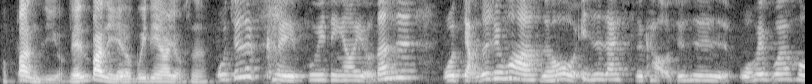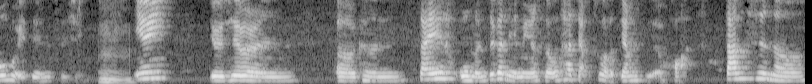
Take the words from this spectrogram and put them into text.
哦伴侣哦，连伴侣都不一定要有，是吗？我觉得可以不一定要有，但是我讲这句话的时候，我一直在思考，就是我会不会后悔这件事情。嗯。因为有些人，呃，可能在我们这个年龄的时候，他讲出了这样子的话，但是呢，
